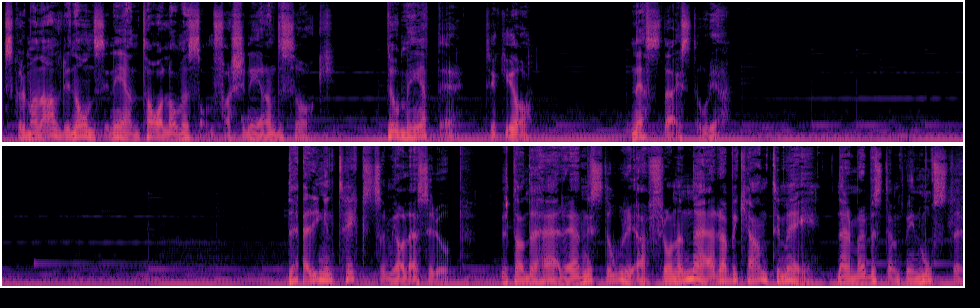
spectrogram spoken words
skulle man aldrig någonsin igen tala om en sån fascinerande sak? Dumheter, tycker jag. Nästa historia. Det här är ingen text som jag läser upp utan det här är en historia från en nära bekant till mig, närmare bestämt min moster.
